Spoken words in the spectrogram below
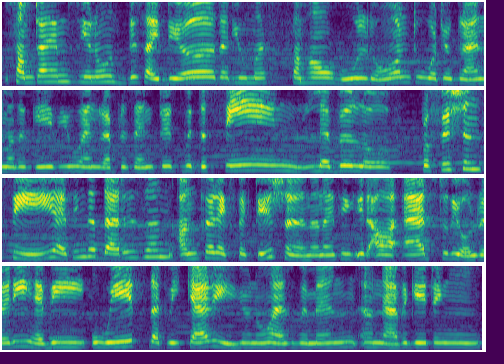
sometimes, you know, this idea that you must somehow hold on to what your grandmother gave you and represent it with the same level of proficiency, I think that that is an unfair expectation. And I think it uh, adds to the already heavy weights that we carry, you know, as women uh, navigating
